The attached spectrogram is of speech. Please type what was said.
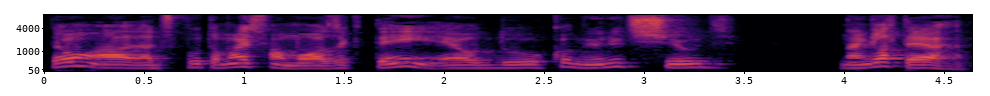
Então a, a disputa mais famosa que tem é o do Community Shield na Inglaterra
